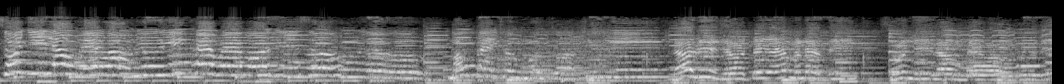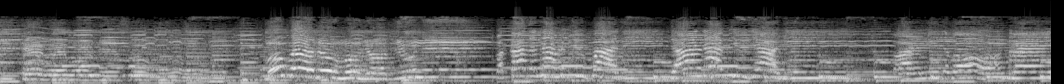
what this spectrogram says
စွန်ကြီးလောက်ဝဲပေါင်းလူကြီးခဲဝဲပေါ်စီဆုံးလို့မောင်ဖိုက်ထုံမောင်ကျော်ဖြူကြီးလာပြေကျော်တရမနဲ့တီစွန်ကြီးလောက်မဲပေါင်းလူကြီးခဲဝဲပေါ်စီဆုံးလို့မောင်ဖိုက်ထုံမောင်ကျော်ဖြူကြီး ကာသနာမတူပါသည်ဒါနပြုကြပြီပါရမီသဘောအမှန်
